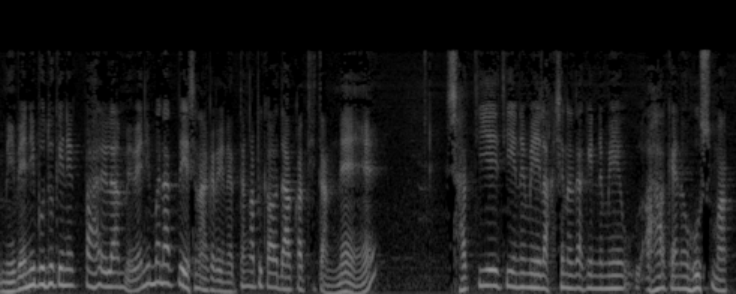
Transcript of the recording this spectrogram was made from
මෙවැනි බුදු කෙනෙක් පහළ වෙලා මෙවැනි බණක් දේශනා කරේ නැත්නම් අපි කවදාකවත් හිතන්නේ සතියේ තියෙන මේ ලක්ෂණ දකින්න මේ අහ කන හුස්මක්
